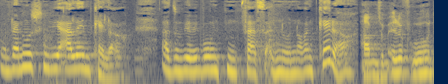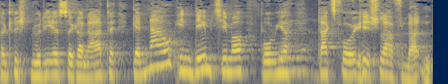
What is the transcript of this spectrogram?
Und dann mussten wir alle im Keller. Also wir wohnten fast nur noch im Keller. Abends um 11 Uhr, da kriegten wir die erste Granate, genau in dem Zimmer, wo wir oh, ja. tags vorher geschlafen hatten.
